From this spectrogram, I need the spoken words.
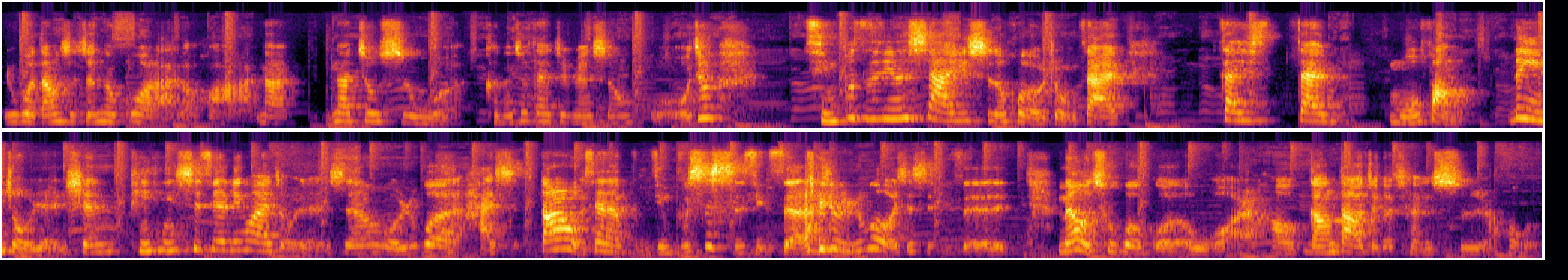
如果当时真的过来的话，那那就是我可能就在这边生活，我就情不自禁的下意识的会有种在在在。模仿另一种人生，平行世界另外一种人生。我如果还是，当然我现在已经不是十几岁了。就如果我是十几岁没有出过国的我，然后刚到这个城市，然后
